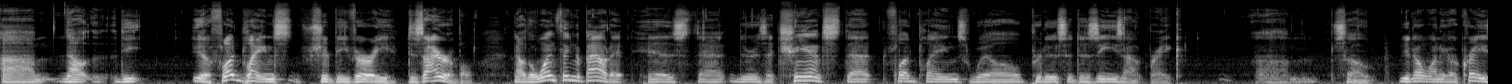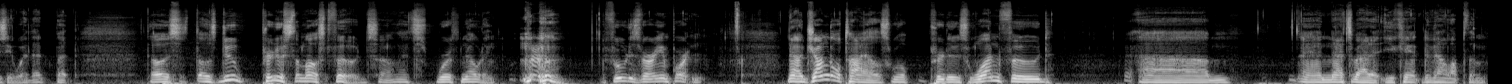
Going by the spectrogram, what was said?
Um, now, the you know, floodplains should be very desirable. Now, the one thing about it is that there is a chance that floodplains will produce a disease outbreak. Um, so you don't want to go crazy with it, but those those do produce the most food, so that's worth noting. food is very important. Now, jungle tiles will produce one food, um, and that's about it. You can't develop them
